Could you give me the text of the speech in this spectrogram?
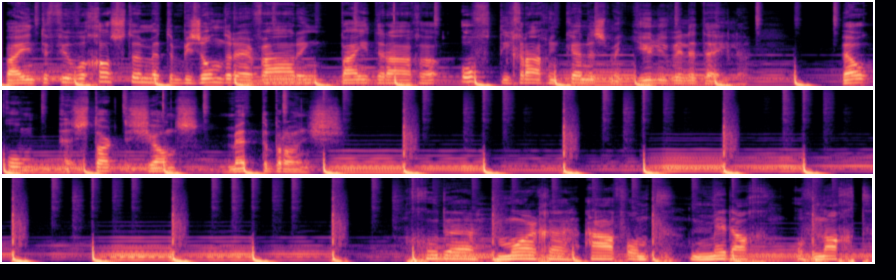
Wij interviewen gasten met een bijzondere ervaring, bijdrage of die graag hun kennis met jullie willen delen. Welkom en start de chance met de branche. Goedemorgen, avond, middag of nacht,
